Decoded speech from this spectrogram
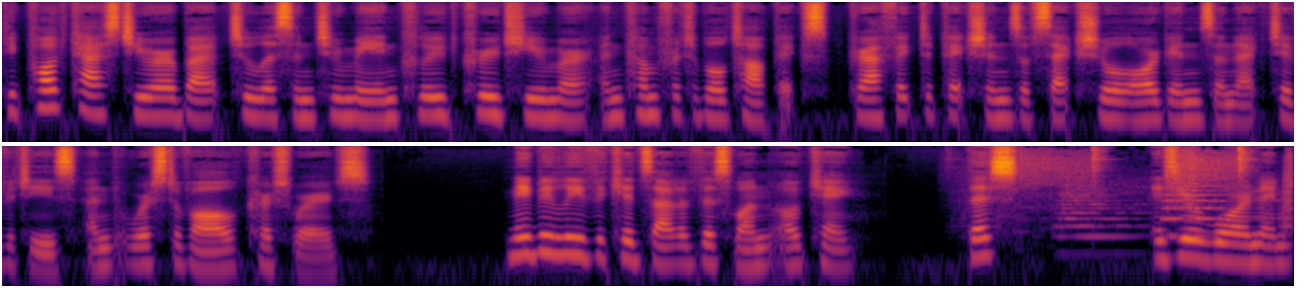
The podcast you are about to listen to may include crude humor, and uncomfortable topics, graphic depictions of sexual organs and activities, and worst of all, curse words. Maybe leave the kids out of this one, okay? This is your warning.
